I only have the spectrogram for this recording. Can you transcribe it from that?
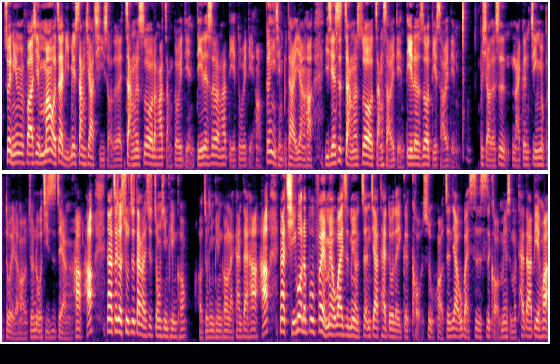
所以你有没有发现猫在里面上下其手，对不对？涨的时候让它涨多一点，跌的时候让它跌多一点，哈，跟以前不太一样哈。以前是涨的时候涨少一点，跌的时候跌少一点，不晓得是哪根筋又不对了哈，就逻辑是这样哈。好，那这个数字当然是中心偏空，好，中心偏空来看待哈。好，那期货的部分有没有外资没有增加太多的一个口数，哈，增加五百四十四口，没有什么太大变化。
